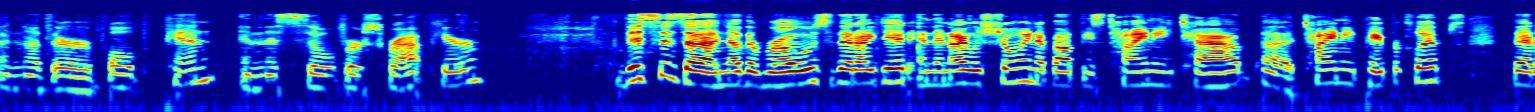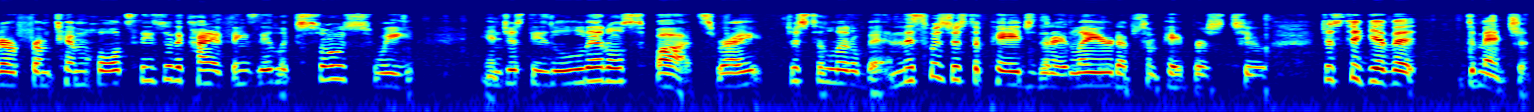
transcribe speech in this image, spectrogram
another bulb pin in this silver scrap here. This is another rose that I did, and then I was showing about these tiny tab, uh, tiny paper clips that are from Tim Holtz. These are the kind of things, they look so sweet in just these little spots, right? Just a little bit. And this was just a page that I layered up some papers to, just to give it dimension,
